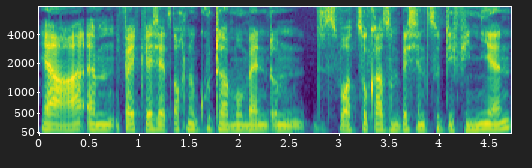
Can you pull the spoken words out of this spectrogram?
Ja, ähm, vielleicht wäre es jetzt auch ein guter Moment, um das Wort Zucker so ein bisschen zu definieren.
